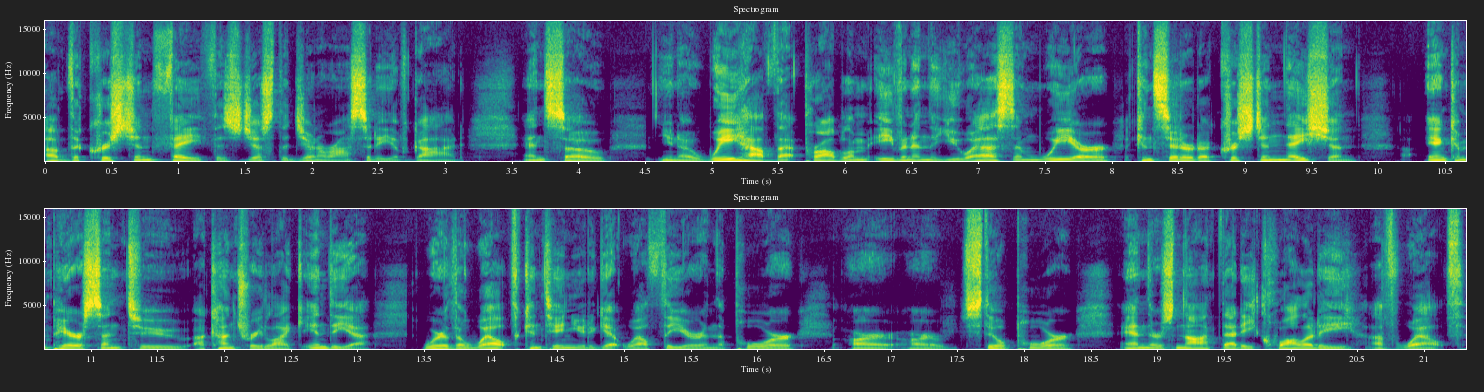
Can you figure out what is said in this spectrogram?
of the Christian faith is just the generosity of God. And so, you know, we have that problem even in the US and we are considered a Christian nation in comparison to a country like India where the wealth continue to get wealthier and the poor are are still poor and there's not that equality of wealth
